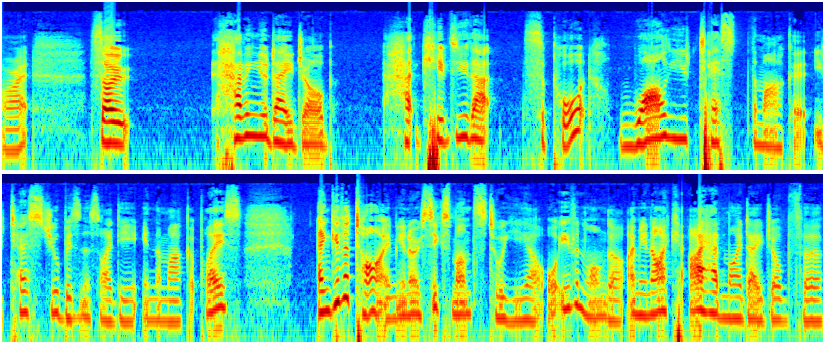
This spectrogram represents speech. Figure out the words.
All right. So having your day job ha- gives you that support while you test the market. You test your business idea in the marketplace and give it time, you know, six months to a year or even longer. I mean, I, I had my day job for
